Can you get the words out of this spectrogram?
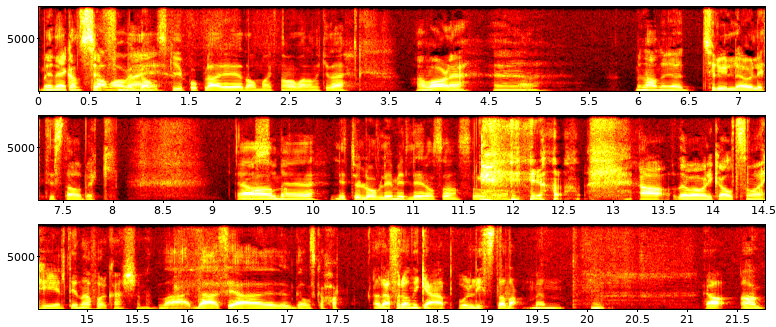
men jeg kan se for meg Han var vel ganske upopulær i Danmark nå, var han ikke det? Han var det. Eh, ja. Men han trylla jo litt i Stabekk. Ja, også, med litt ulovlige midler også, så ja. ja. det var vel ikke alt som var helt innafor, kanskje. Men... Nei, det sier jeg ganske hardt. Det er derfor han ikke er på lista, da. Men mm. ja, han...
